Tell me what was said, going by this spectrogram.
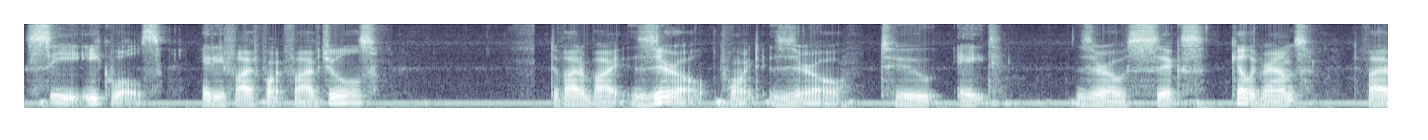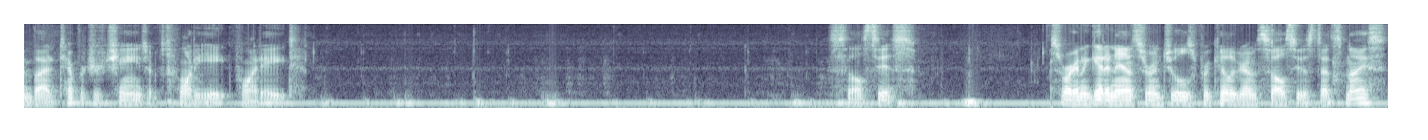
C equals 85.5 joules divided by 0.02806 kilograms divided by a temperature change of 28.8 Celsius. So we're going to get an answer in joules per kilogram Celsius. That's nice.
